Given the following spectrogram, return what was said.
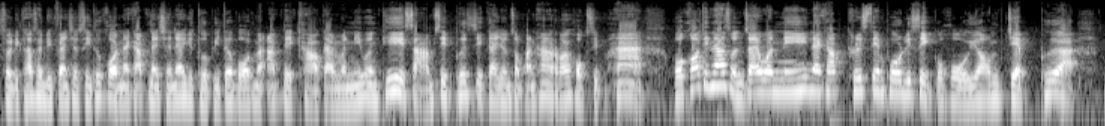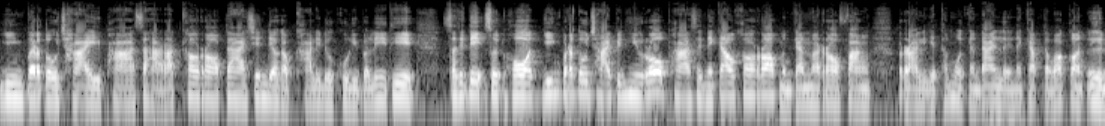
สวัสดีครับ สวัสดีแฟนเชลซีทุกคนนะครับ ในช anel YouTube Peter b o มาอัปเดตข่าวกันวันนี้วันที่ 30 พฤศจิกายน 2565 หัวข้อที่น่าสนใจวันนี้นะครับคริสเตียนโพลิสิกโอ้โห ยอมเจ็บเพื่อยิงประตูชัย พาสหรัฐเข้ารอบได้ เช่นเดียวกับคาริดูคูลิบารีที่สถิติสุดโหด ยิงประตูชัยเป็นฮีโร่พาเซเนกัลเข้ารอบเหมือนกันมารอฟังรายละเอียดทั้งหมดกันได้เลยนะครับแต่ว่าก่อนอื่น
